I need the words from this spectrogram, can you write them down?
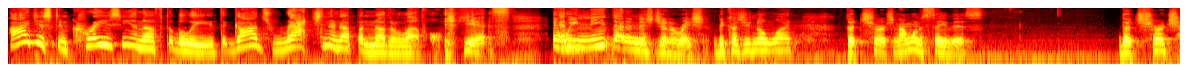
I just am crazy enough to believe that God's ratcheting up another level. Yes. And, we need that in this generation because you know what? The church, and I want to say this the church,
